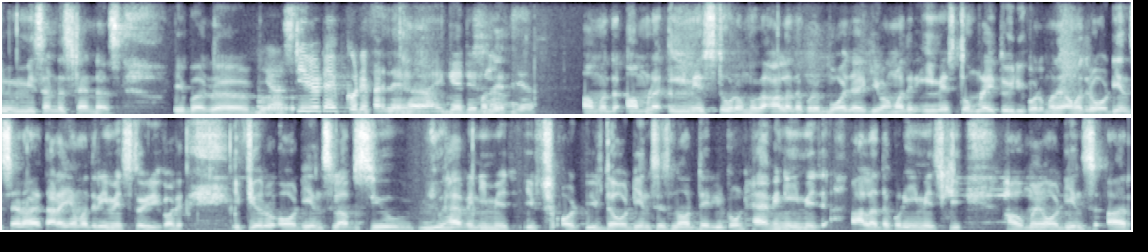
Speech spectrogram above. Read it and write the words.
to misunderstand us এবার স্টিরিওটাইপ করে ফেলে হ্যাঁ, আই গেট ইট মানে আমাদের, আমরা ইমেজ তো ওরকম ভাবে আলাদা করে বজায় কি? আমাদের ইমেজ তোমরাই তৈরি করো। মানে আমাদের অডিয়েন্স যারা হয়, তারাই আমাদের ইমেজ তৈরি করে। If your audience loves you you have an image if if the audience is not there you don't have any image আলাদা করে ইমেজ কি? How my audience are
